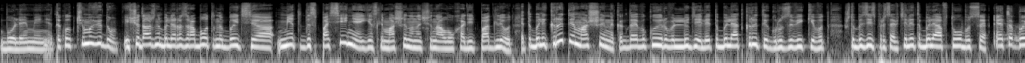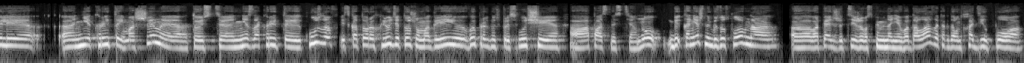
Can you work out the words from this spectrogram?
более-менее. Так вот, к чему веду? Еще должны были разработаны быть э, методы спасения, если машина начинала уходить под лед. Это были крытые машины, когда эвакуировали людей, или это были открытые грузовики? Вот, чтобы здесь представить, или это были автобусы, автобусы? Это были э, некрытые машины, то есть э, не закрытый кузов, из которых люди тоже могли выпрыгнуть при случае э, опасности. Ну, конечно, безусловно, опять же, те же воспоминания водолаза, когда он ходил по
